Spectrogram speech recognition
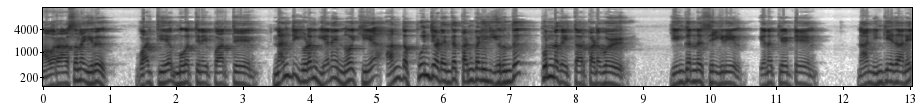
மவராசன இரு. வாழ்த்திய முகத்தினை பார்த்தேன். நன்றியுடன் என்னை நோக்கிய அந்த பூஞ்சடைந்த கண்களில் இருந்து புன்னகைத்தார் கடவுள். எங்கென்ன செய்கிறீர்? என கேட்டேன். நான் இங்கேதானே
